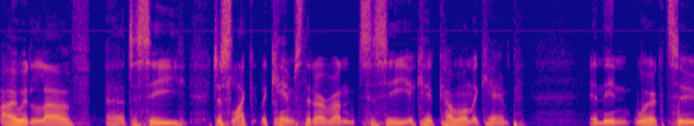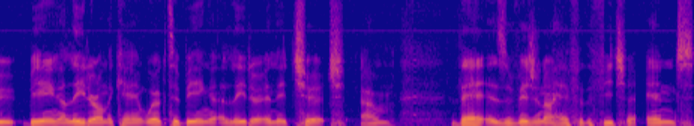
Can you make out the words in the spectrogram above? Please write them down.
I would love uh, to see, just like the camps that I run, to see a kid come on the camp and then work to being a leader on the camp, work to being a leader in their church. Um, that is a vision I have for the future. And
